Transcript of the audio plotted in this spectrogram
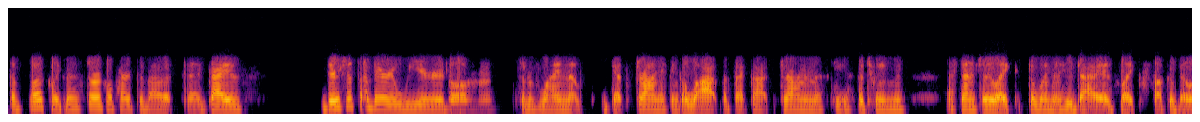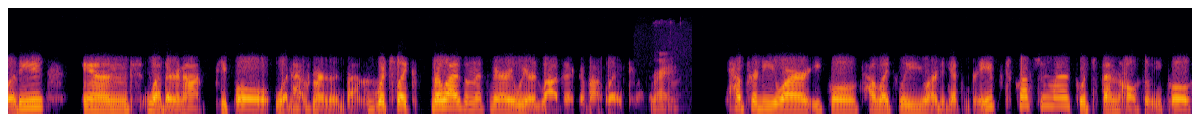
the book like the historical parts about the guys there's just a very weird um sort of line that gets drawn i think a lot but that got drawn in this case between essentially like the women who die as like fuckability and whether or not people would have murdered them, which like relies on this very weird logic about like right. how pretty you are equals how likely you are to get raped question mark which then also equals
